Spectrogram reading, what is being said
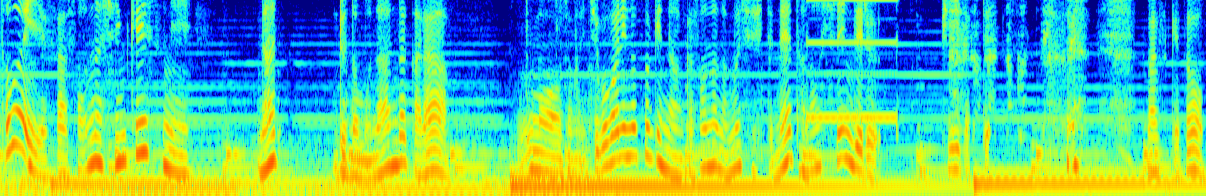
とはいえさそんな神経質になるのもなんだからもうそのいちご狩りの時なんかそんなの無視してね楽しんでるピーだって ますけど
